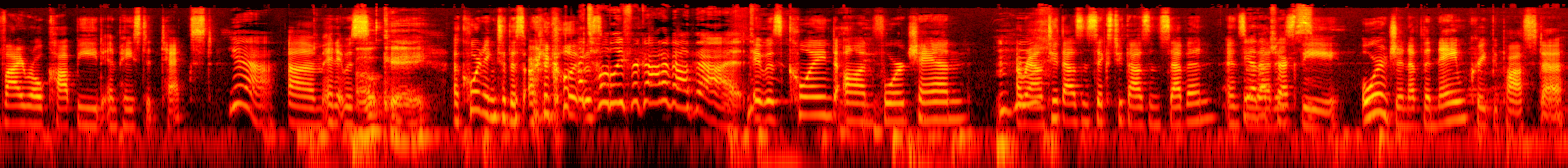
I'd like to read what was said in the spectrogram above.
viral, copied, and pasted text. yeah. Um, and it was Okay. according to this article, it I was totally forgot about that. it was coined on 4chan around 2006 2007 and so Mm-hmm. Yeah, that that is the origin of the name creepypasta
